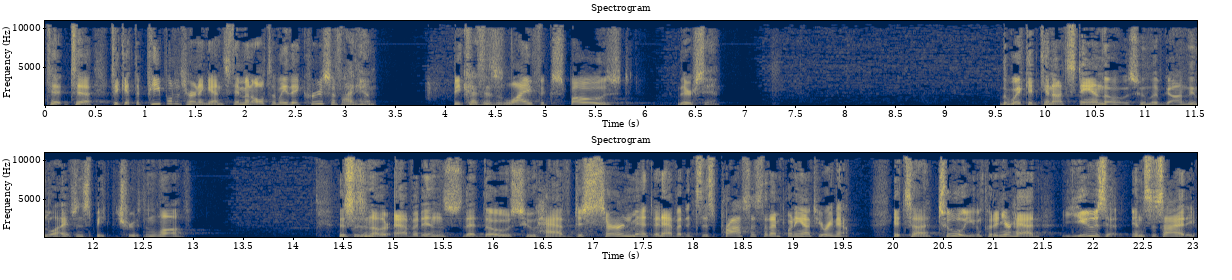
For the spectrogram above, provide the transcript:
to, to, to get the people to turn against him, and ultimately they crucified him because his life exposed their sin. The wicked cannot stand those who live godly lives and speak the truth in love. This is another evidence that those who have discernment and evidence, this process that I'm pointing out to you right now, it's a tool you can put in your head, use it in society.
